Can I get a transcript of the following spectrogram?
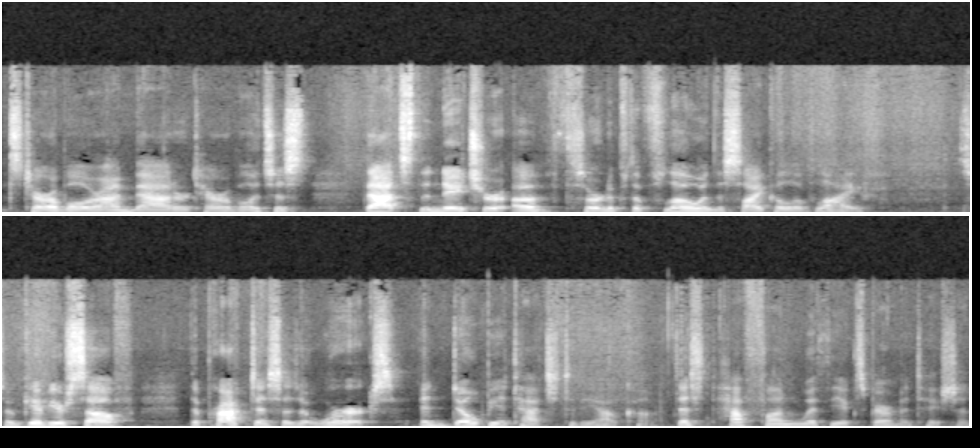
it's terrible or i'm bad or terrible. It's just that's the nature of sort of the flow and the cycle of life. So give yourself the practice as it works and don't be attached to the outcome. Just have fun with the experimentation.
